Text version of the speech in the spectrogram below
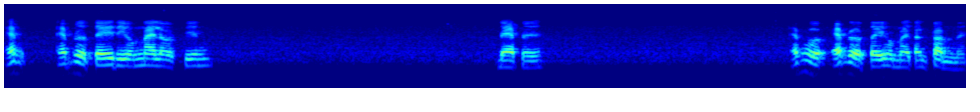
F, FRT thì hôm nay là phiên đẹp này. F, FRT hôm nay tăng trần này.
